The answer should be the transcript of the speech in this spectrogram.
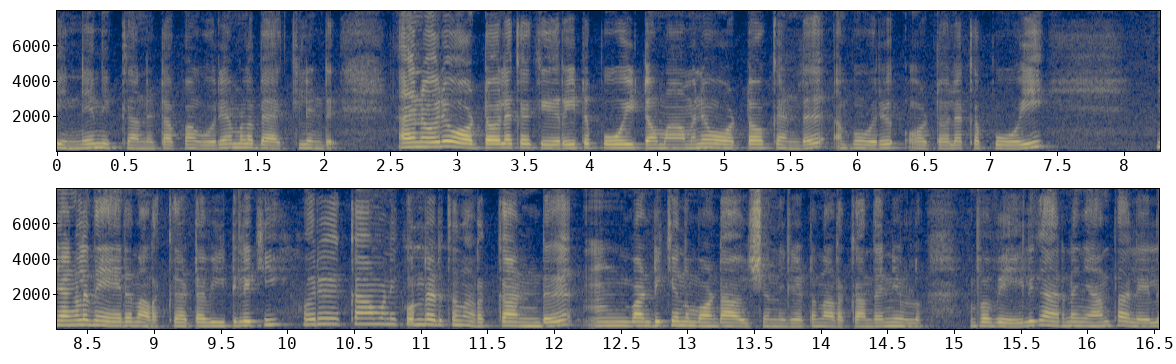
പിന്നെയും നിൽക്കാൻ കേട്ടോ. അപ്പോൾ ഒരു നമ്മളെ ബാക്കിലുണ്ട്. അങ്ങനെ ഒരു ഓട്ടോയിലൊക്കെ കയറിയിട്ട് പോയിട്ടോ. മാമന് ഓട്ടോ ഒക്കെ ഉണ്ട്. അപ്പോൾ ഒരു ഓട്ടോയിലൊക്കെ പോയി ഞങ്ങൾ നേരെ നടക്കുക കേട്ടോ വീട്ടിലേക്ക്. ഒരു കാ മണിക്കൂറിന്റെ അടുത്ത് നടക്കാണ്ട് വണ്ടിക്കൊന്നും പോകേണ്ട ആവശ്യമൊന്നുമില്ല കേട്ടോ. നടക്കാൻ തന്നെയുള്ളൂ അപ്പോൾ വെയിൽ കാരണം ഞാൻ തലയിൽ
